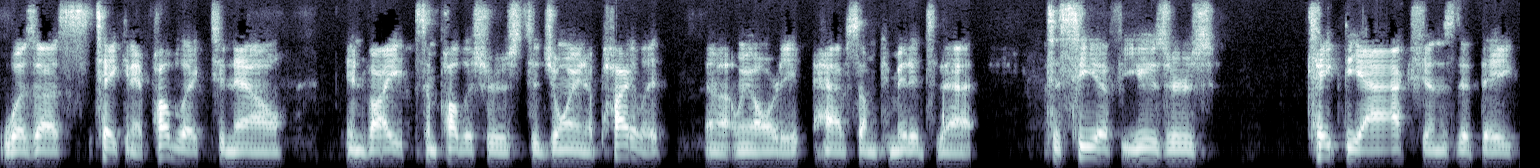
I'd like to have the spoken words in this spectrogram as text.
was us taking it public to now invite some publishers to join a pilot. Uh, we already have some committed to that to see if users take the actions that they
